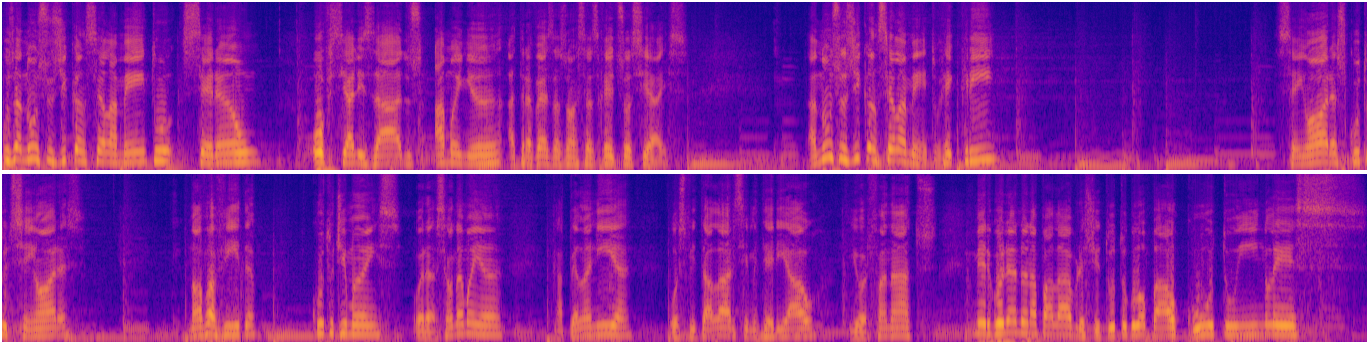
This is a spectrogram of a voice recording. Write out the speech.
os anúncios de cancelamento serão oficializados amanhã através das nossas redes sociais. Anúncios de cancelamento: Recri senhoras, culto de senhoras, nova vida, culto de mães, oração da manhã, capelania, hospitalar, cemiterial e orfanatos, mergulhando na palavra Instituto Global, culto em inglês,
